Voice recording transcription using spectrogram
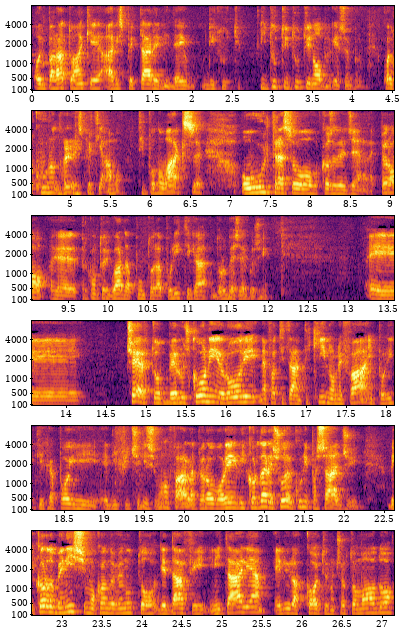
ho imparato anche a rispettare le idee di tutti. Di tutti, tutti no, perché sempre, qualcuno non le rispettiamo, tipo Novax o Ultras o cose del genere. Però eh, per quanto riguarda appunto la politica dovrebbe essere così. E Certo, Berlusconi errori ne ha fatti tanti, chi non ne fa in politica poi è difficilissimo non farla, però vorrei ricordare solo alcuni passaggi. Ricordo benissimo quando è venuto Gheddafi in Italia e lui l'ha accolto in un certo modo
